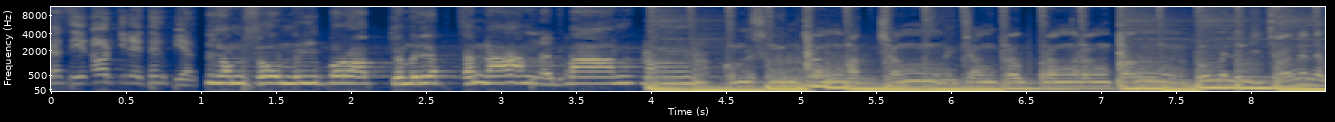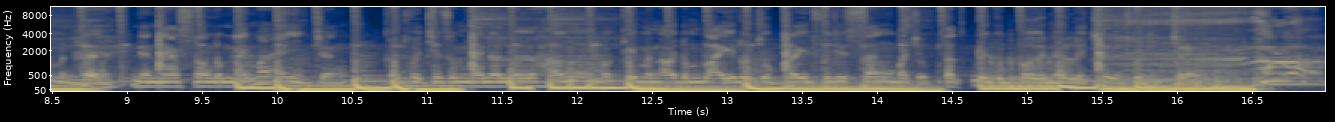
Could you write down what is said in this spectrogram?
កសិនអត់ជាទៅពីខ្ញុំសូមរៀបរាប់ជម្រាបសណ្ដានឲ្យបានដឹងគុំនឹងស្ងៀមត្រឹងបាត់ចឹងអញ្ចឹងត្រូវប្រឹងរឹងពឹងព្រោះមានលឹមច្រើនណាស់មិនដឹងអ្នកណាស្រងតំណែងមកអីអញ្ចឹងកុំធ្វើជាសំណែននៅលើហឹងបើគេមិនឲ្យតម្លៃរត់ចូលព្រៃធ្វើជាសឹងបើជប់ទឹកដូចកំពើនៅលើឈើធ្វើជាជ្រៅ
